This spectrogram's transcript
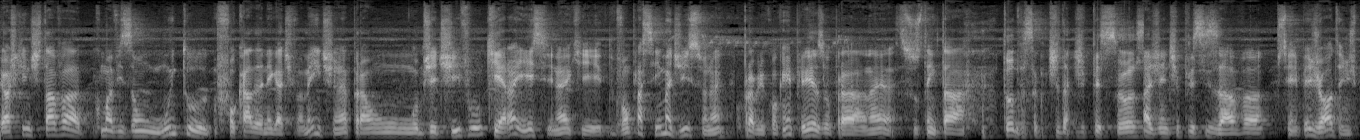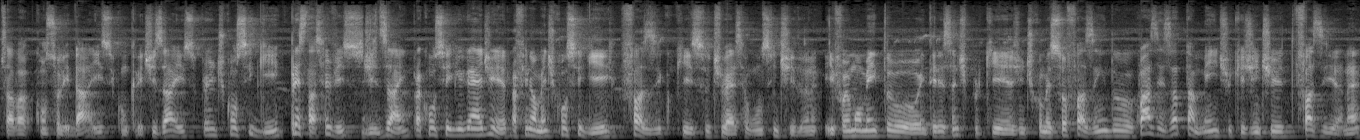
eu acho que a gente estava com uma visão muito focada negativamente, né, para um objetivo que era esse, né, que vão para cima disso, né, para abrir qualquer empresa ou para né, sustentar toda essa quantidade de pessoas, a gente precisava CNPJ, a gente precisava consolidar isso, concretizar isso para a gente conseguir prestar serviços de design, para conseguir ganhar dinheiro, para finalmente conseguir fazer com que isso tivesse algum sentido, né. E foi um momento interessante porque a gente começou fazendo quase exatamente o que a gente fazia, né.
